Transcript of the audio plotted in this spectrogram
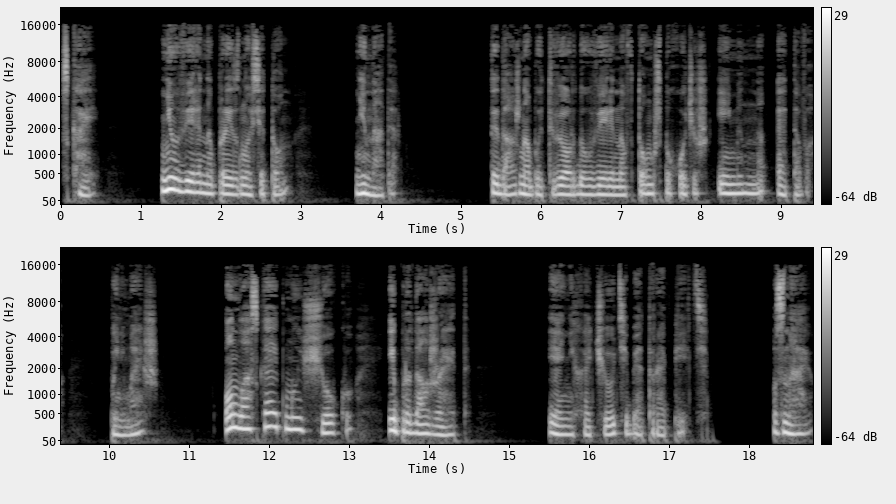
«Скай», — неуверенно произносит он, — «не надо. Ты должна быть твердо уверена в том, что хочешь именно этого. Понимаешь? Он ласкает мою щеку и продолжает. Я не хочу тебя торопить. Знаю.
